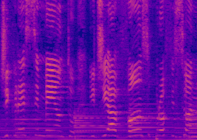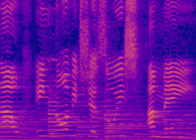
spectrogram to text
de crescimento e de avanço profissional profissional, em nome de Jesus. Amém.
